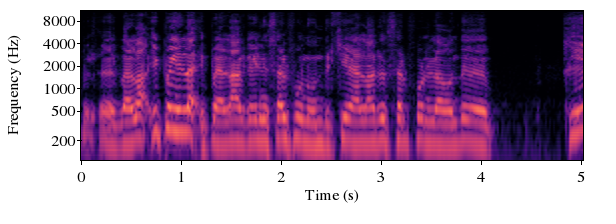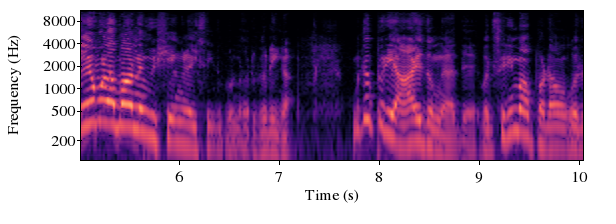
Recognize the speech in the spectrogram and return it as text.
இதெல்லாம் இப்போ இல்லை. இப்போ எல்லார் கையிலையும் செல்ஃபோன் வந்துருச்சு. எல்லோரும் செல்ஃபோனில் வந்து கேவலமான விஷயங்களை செய்து கொண்டு வருகிறீங்க. மிகப்பெரிய ஆயுதங்க அது. ஒரு சினிமா படம் ஒரு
